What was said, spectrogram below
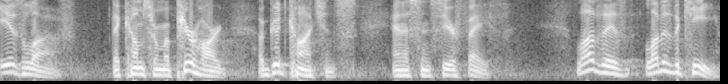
is love that comes from a pure heart, a good conscience, and a sincere faith. Love is, love is the key.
